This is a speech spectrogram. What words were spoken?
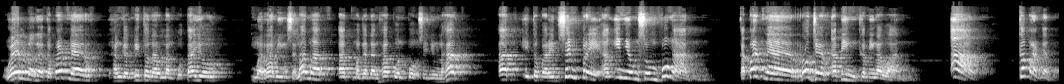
Well mga kapartner, hanggang dito na lang po tayo. Maraming salamat at magandang hapon po sa inyong lahat. At ito pa rin siyempre ang inyong sumbungan, kapartner Roger Abing Kamingawan, ang kapartner mo.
